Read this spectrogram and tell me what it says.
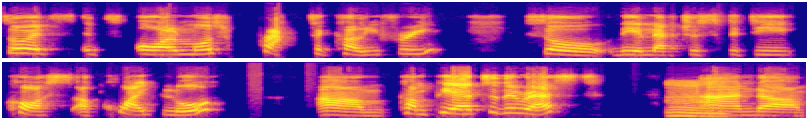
so it's it's almost practically free So the electricity costs are quite low um, compared to the rest. Mm. And um,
